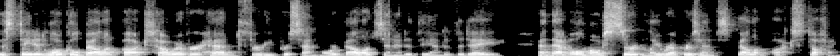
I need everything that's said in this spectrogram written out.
The state and local ballot box, however, had 30% more ballots in it at the end of the day. And that almost certainly represents ballot box stuffing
